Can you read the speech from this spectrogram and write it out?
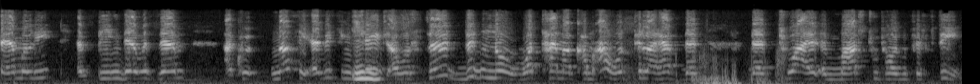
family and being there with them. I could nothing. Everything Mhm. changed. I was still didn't know what time I come out till I have that that trial in March 2015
